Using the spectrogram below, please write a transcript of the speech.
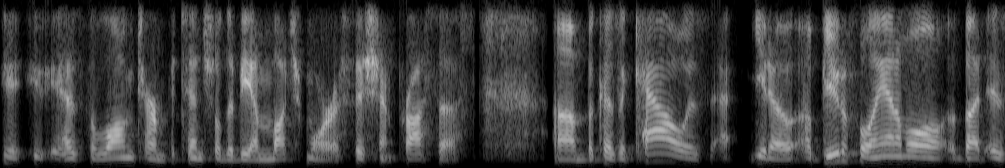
it, it has the long term potential to be a much more efficient process. Um, because a cow is, you know, a beautiful animal, but is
